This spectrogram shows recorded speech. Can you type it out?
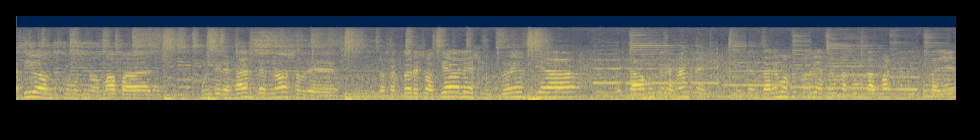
participativa donde hicimos unos mapas muy interesantes ¿no? sobre los actores sociales, su influencia, estaba muy interesante. Intentaremos otro día hacer una segunda parte de este taller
